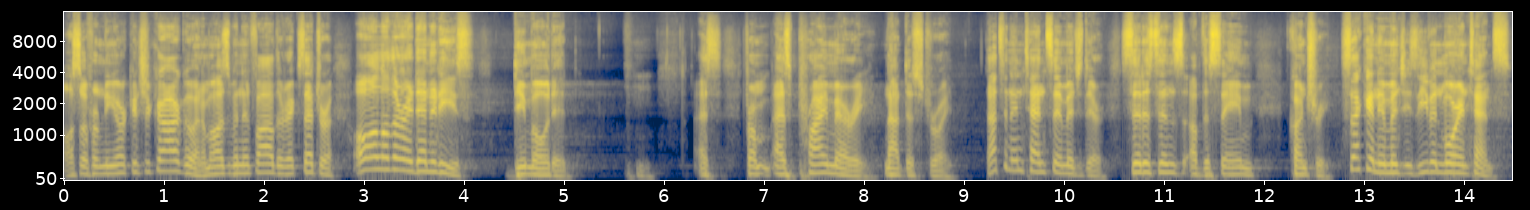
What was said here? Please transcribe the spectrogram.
also from New York and Chicago, and I'm a husband and father, etc. All other identities demoted as from as primary, not destroyed. That's an intense image there. Citizens of the same country. Second image is even more intense.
